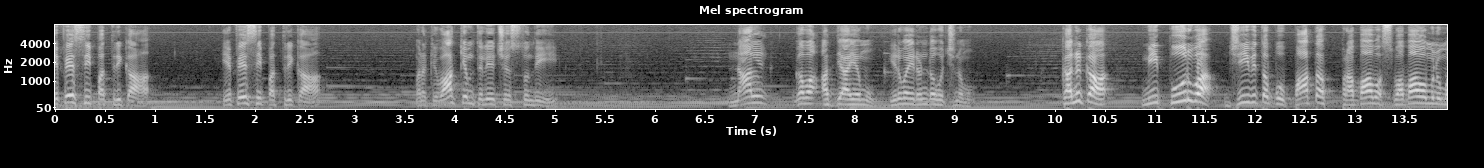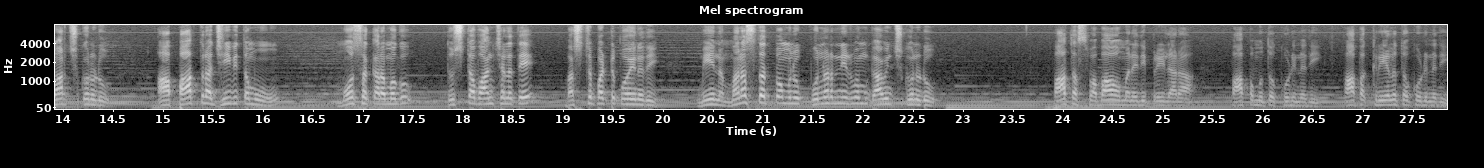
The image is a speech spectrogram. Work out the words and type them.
ఎఫ్ఎస్సి పత్రిక ఎఫ్ఎస్సి పత్రిక మనకి వాక్యం తెలియచేస్తుంది. నాల్గవ అధ్యాయము ఇరవై రెండవ వచనము. కనుక మీ పూర్వ జీవితపు పాత ప్రభావ స్వభావమును మార్చుకొనుడు. ఆ పాత్ర జీవితము మోసకరమగు దుష్టవాంఛలతే భష్టపట్టుపోయినది మీ మనస్తత్వమును పునర్నిర్వం గావించుకొనుడు. పాత స్వభావం అనేది ప్రియులరా పాపముతో కూడినది పాప క్రియలతో కూడినది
